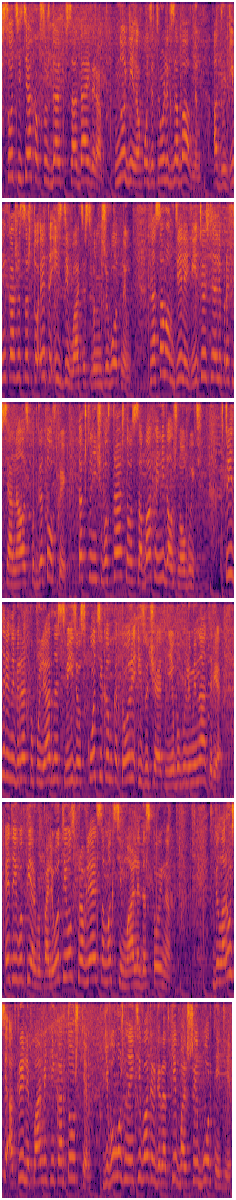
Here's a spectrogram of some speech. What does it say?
В соцсетях обсуждают пса-дайвера. Многие находят ролик забавным, а другим кажется, что это издевательство над животным. На самом деле видео сняли профессионалы с подготовкой, так что ничего страшного с собакой не должно быть. В Твиттере набирает популярность видео с котиком, который изучает небо в иллюминаторе. Это его первый полет, и он справляется максимально достойно. В Беларуси открыли памятник картошке. Его можно найти в агрогородке Большие Бортники.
